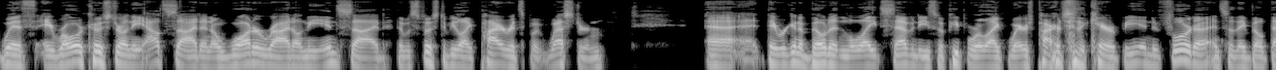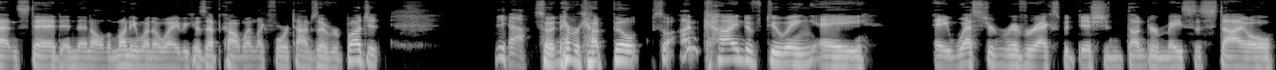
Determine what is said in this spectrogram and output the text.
with a roller coaster on the outside and a water ride on the inside that was supposed to be like Pirates but Western. Uh, they were going to build it in the late 70s, but people were like, Where's Pirates of the Caribbean in Florida? And so they built that instead. And then all the money went away because Epcot went like four times over budget. yeah. So it never got built. So I'm kind of doing a a Western River Expedition Thunder Mesa style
